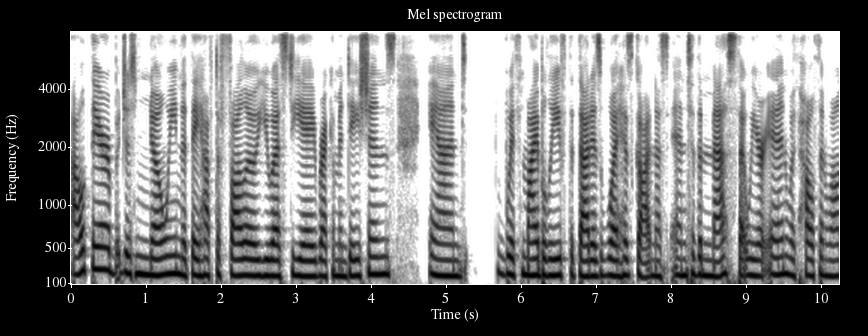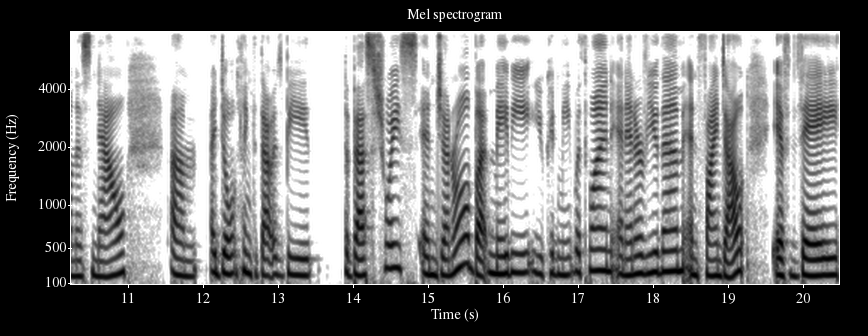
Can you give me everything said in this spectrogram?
out there but just knowing that they have to follow usda recommendations and with my belief that that is what has gotten us into the mess that we are in with health and wellness now um, I don't think that that would be the best choice in general, but maybe you could meet with one and interview them and find out if they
